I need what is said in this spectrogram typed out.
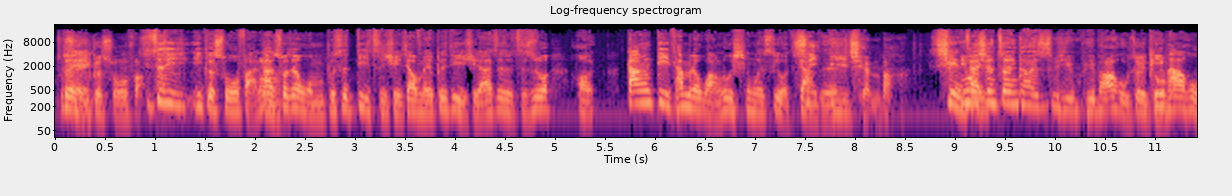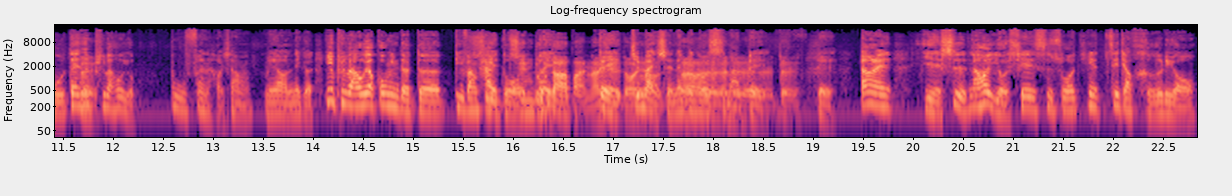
这是一个说法，这是一个说法。那说真的，我们不是地质学家，我们也不是地理学家，这是只是说哦。当地他们的网络新闻是有这样子的，以前吧，现在因为现在应该还是琵琵琶湖最多。琵琶湖，但是琵琶湖有部分好像没有那个，因为琵琶湖要供应的的地方太多，新都、大阪那些对，京阪神那边都是嘛，对对对。当然也是，然后有些是说，因为这条河流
